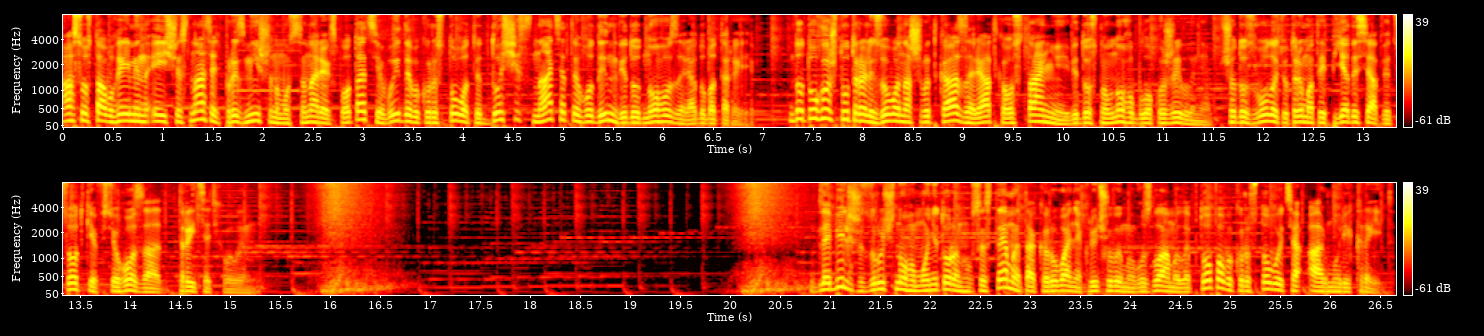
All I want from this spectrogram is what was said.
А сустав Gaming A16 при змішаному сценарії експлуатації вийде використовувати до 16 годин від одного заряду батареї. До того ж, тут реалізована швидка зарядка останньої від основного блоку живлення, що дозволить утримати 50% всього за 30 хвилин. Для більш зручного моніторингу системи та керування ключовими вузлами лептопа використовується Armory Crate.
